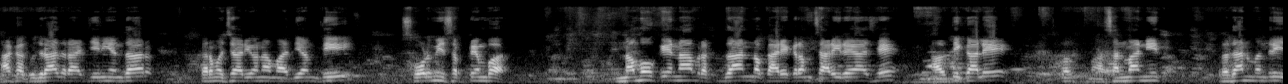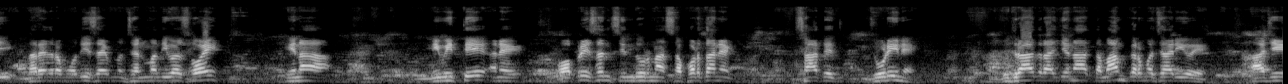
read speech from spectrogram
આખા ગુજરાત રાજ્યની અંદર કર્મચારીઓના માધ્યમથી સોળમી સપ્ટેમ્બર નમો કે નામ રક્તદાનનો કાર્યક્રમ ચાલી રહ્યા છે. આવતીકાલે સન્માનિત પ્રધાનમંત્રી નરેન્દ્ર મોદી સાહેબનો જન્મદિવસ હોય. એના નિમિત્તે અને ઓપરેશન સિંદૂરના સફળતાને સાથે જોડીને ગુજરાત રાજ્યના તમામ કર્મચારીઓએ આજે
